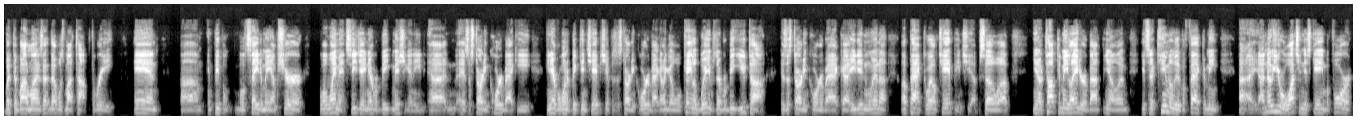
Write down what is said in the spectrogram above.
But the bottom line is that that was my top three, and um, and people will say to me, I'm sure, well, wait a minute, CJ never beat Michigan. He uh, as a starting quarterback, he he never won a Big Ten championship as a starting quarterback. And I go, well, Caleb Williams never beat Utah as a starting quarterback. Uh, he didn't win a, a Pac-12 championship. So uh, you know, talk to me later about, you know, um, it's a cumulative effect. I mean, I, I know you were watching this game before.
